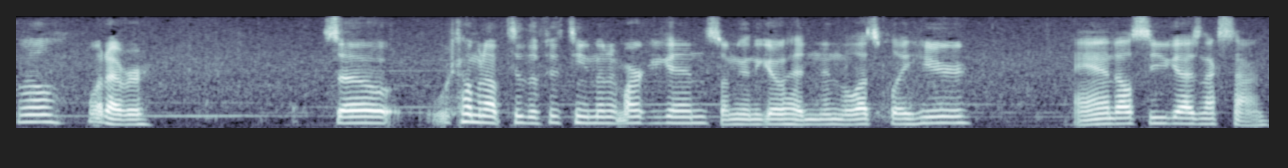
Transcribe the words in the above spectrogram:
Well, whatever. So, we're coming up to the 15 minute mark again, so I'm going to go ahead and end the Let's Play here. And I'll see you guys next time.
